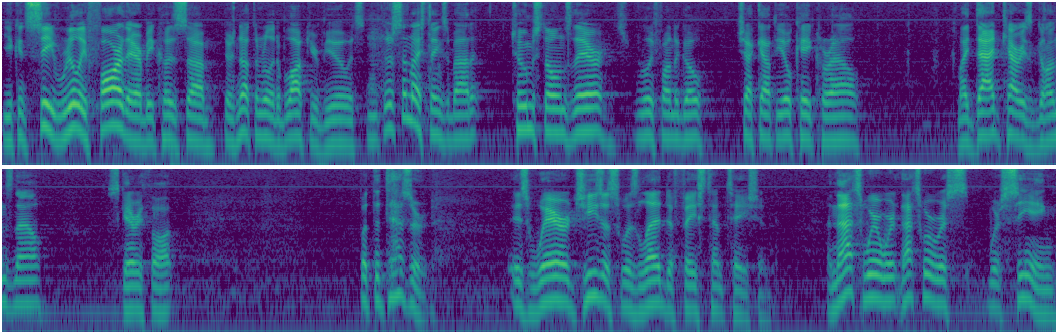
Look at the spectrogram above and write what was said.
You can see really far there because um, there's nothing really to block your view. It's, there's some nice things about it. Tombstones there. It's really fun to go check out the OK Corral. My dad carries guns now. Scary thought. But the desert is where Jesus was led to face temptation. And that's where we're, that's where we're, we're seeing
